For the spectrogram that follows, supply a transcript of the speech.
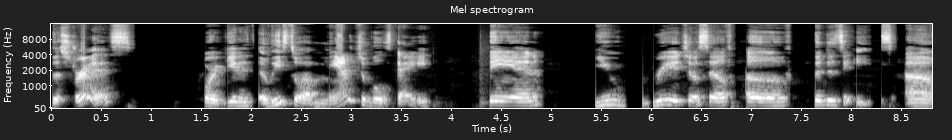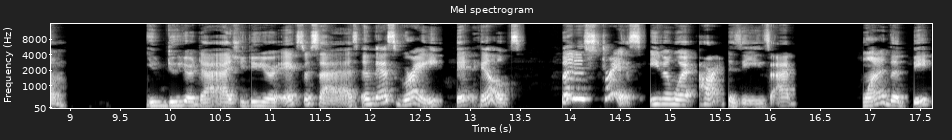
the stress or get it at least to a manageable state, then you rid yourself of the disease. Um, you do your diet, you do your exercise, and that's great. That helps. But it's stress, even with heart disease. I one of the big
